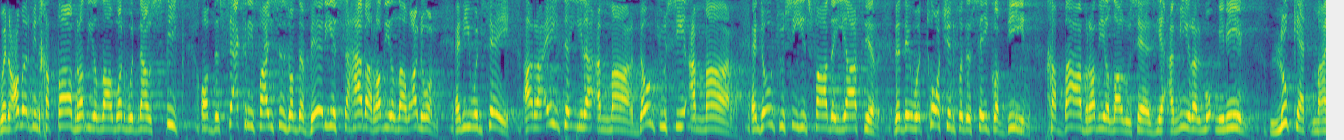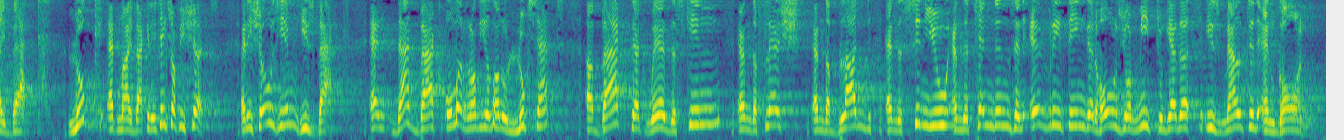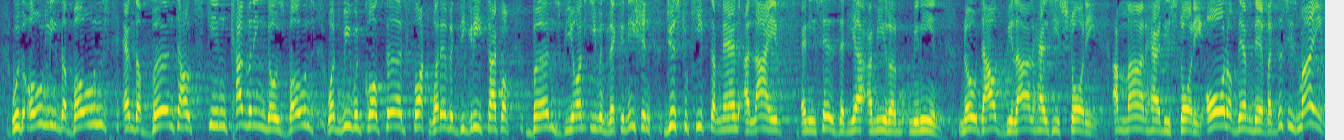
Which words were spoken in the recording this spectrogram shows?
when Umar bin Khattab radiallahu anhu would now speak of the sacrifices of the various Sahaba radiallahu anhum, and he would say, Ara'ayta ila Ammar, don't you see Ammar, and don't you see his father Yasir, that they were tortured for the sake of deen. Khabbab radiallahu anhu says, Ya Amir al-Mu'mineen, look at my back. Look at my back. And he takes off his shirt, and he shows him his back. And that back, Umar radiallahu anhu looks at, a back that where the skin and the flesh and the blood and the sinew and the tendons and everything that holds your meat together is melted and gone with only the bones and the burnt out skin covering those bones, what we would call third, fourth, whatever degree type of burns beyond even recognition, just to keep the man alive. And he says that, Ya Amir al-Mu'mineen, no doubt Bilal has his story, Ammar had his story, all of them there, but this is mine.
